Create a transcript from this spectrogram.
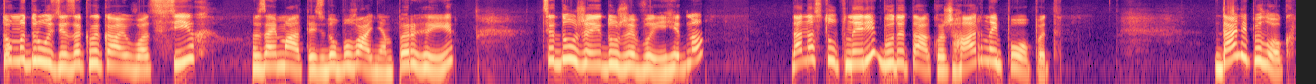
Тому, друзі, закликаю вас всіх займатися добуванням перги. Це дуже і дуже вигідно. На наступний рік буде також гарний попит. Далі пилок.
